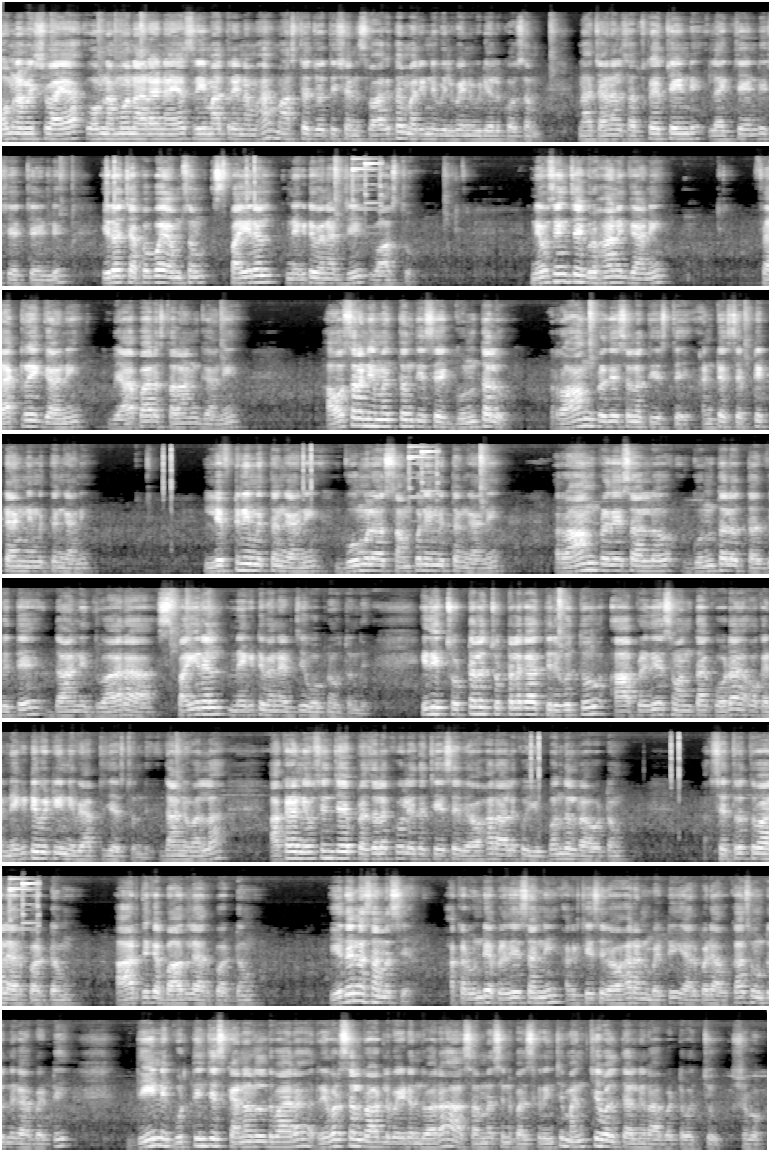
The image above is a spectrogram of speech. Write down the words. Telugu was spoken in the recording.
ఓం నమ శివాయ ఓం నమో నారాయణాయ శ్రీమాత్రే నమ. మాస్టర్ జ్యోతిషాన్ని స్వాగతం. మరిన్ని విలువైన వీడియోల కోసం నా ఛానల్ సబ్స్క్రైబ్ చేయండి లైక్ చేయండి షేర్ చేయండి. ఈరోజు చెప్పబోయే అంశం స్పైరల్ నెగిటివ్ ఎనర్జీ వాస్తు. నివసించే గృహానికి కానీ ఫ్యాక్టరీకి కానీ వ్యాపార స్థలానికి కానీ అవసర నిమిత్తం తీసే గుంతలు రాంగ్ ప్రదేశంలో తీస్తే అంటే సెప్టిక్ ట్యాంక్ నిమిత్తం కానీ లిఫ్ట్ నిమిత్తం కానీ భూమిలో సంపు నిమిత్తం కానీ రాంగ్ ప్రదేశాల్లో గుంతలు తవ్వితే దాని ద్వారా స్పైరల్ నెగిటివ్ ఎనర్జీ ఓపెన్ అవుతుంది. ఇది చుట్టలు చుట్టలుగా తిరుగుతూ ఆ ప్రదేశం అంతా కూడా ఒక నెగిటివిటీని వ్యాప్తి చేస్తుంది. దానివల్ల అక్కడ నివసించే ప్రజలకు లేదా చేసే వ్యవహారాలకు ఇబ్బందులు రావటం శత్రుత్వాలు ఏర్పడడం ఆర్థిక బాధలు ఏర్పడడం ఏదైనా సమస్య అక్కడ ఉండే ప్రదేశాన్ని అక్కడ చేసే వ్యవహారాన్ని బట్టి ఏర్పడే అవకాశం ఉంటుంది కాబట్టి దీన్ని గుర్తించే స్కానర్ల ద్వారా రివర్సల్ రాడ్లు వేయడం ద్వారా ఆ సమస్యను పరిష్కరించి మంచి ఫలితాలను రాబట్టవచ్చు. శుభం.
